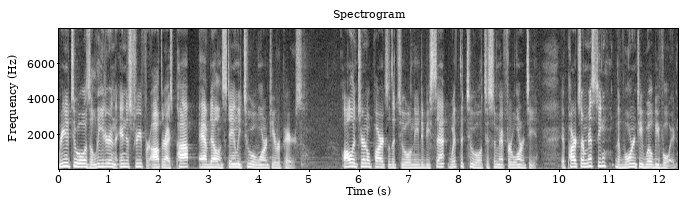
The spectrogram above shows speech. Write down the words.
RePneu Tool is a leader in the industry for authorized POP, Avdel, and Stanley tool warranty repairs. All internal parts of the tool need to be sent with the tool to submit for warranty. If parts are missing, the warranty will be void.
